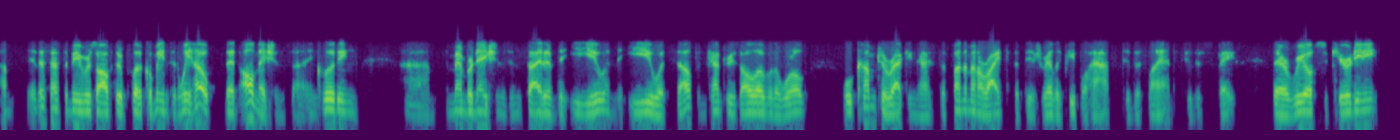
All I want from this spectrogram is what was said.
um, this has to be resolved through political means. And we hope that all nations, uh, including um, member nations inside of the EU and the EU itself and countries all over the world will come to recognize the fundamental rights that the Israeli people have to this land, to this space. Their real security needs,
